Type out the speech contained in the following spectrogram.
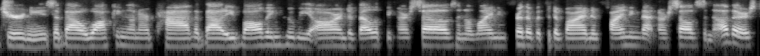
journeys, about walking on our path, about evolving who we are and developing ourselves and aligning further with the divine and finding that in ourselves and others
